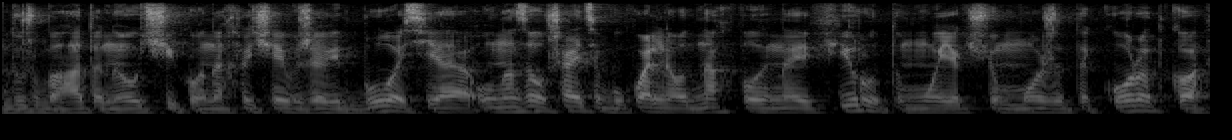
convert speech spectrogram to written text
дуже багато неочікуваних речей вже відбулось. Я у нас залишається буквально одна хвилина ефіру. Тому, якщо можете коротко,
